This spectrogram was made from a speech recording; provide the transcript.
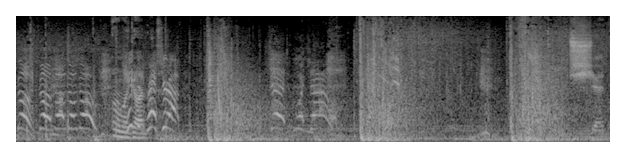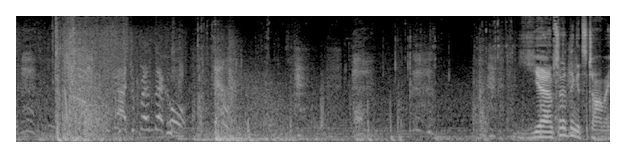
Go, go, go, go, go! Oh my Keep god. the pressure up! Shit, watch out! Shit. ¡Got you, pendejo! Yeah, I'm starting to think it's Tommy.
